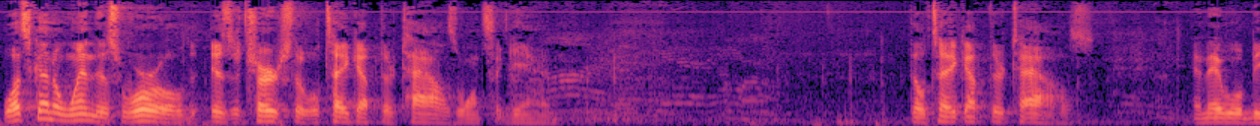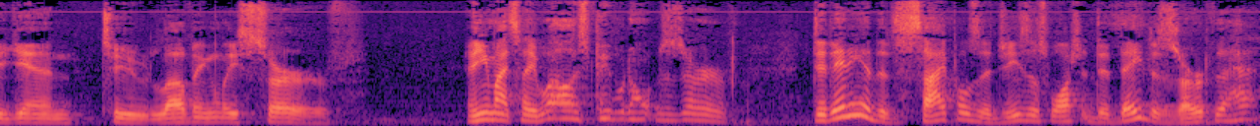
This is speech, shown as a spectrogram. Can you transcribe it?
what's going to win this world is a church that will take up their towels once again. They'll take up their towels and they will begin to lovingly serve. And you might say, well, these people don't deserve. Did any of the disciples that Jesus washed, did they deserve that?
